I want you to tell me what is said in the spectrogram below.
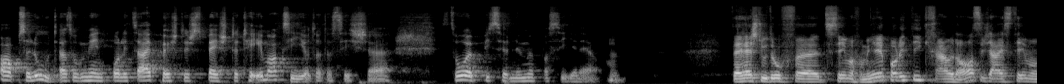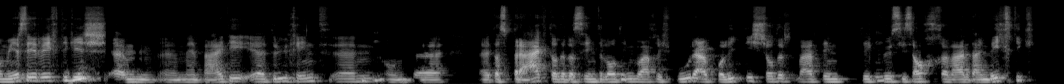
Absolut. Also wir haben Polizeiposten das beste Thema gewesen, oder? Das ist äh, so etwas soll nicht mehr passieren. Ja. Dann hast du darauf äh, das Thema Familienpolitik. Auch das ist ein Thema, das mir sehr wichtig mhm. ist. Ähm, äh, wir haben beide äh, drei Kinder ähm, mhm. und äh, das prägt oder das hinterlässt irgendwo auch ein bisschen Spuren, auch politisch, oder? Werden die mhm. gewisse Sachen werden einem wichtig,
